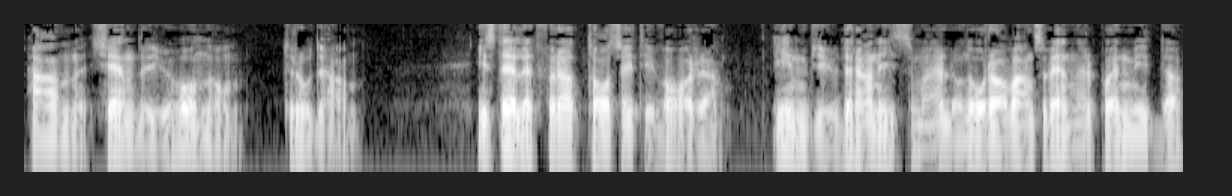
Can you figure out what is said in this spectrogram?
Han kände ju honom, trodde han. Istället för att ta sig tillvara inbjuder han Ismael och några av hans vänner på en middag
